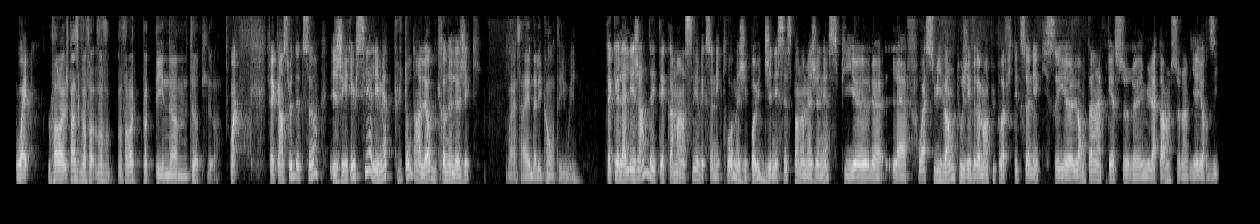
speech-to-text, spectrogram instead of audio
Ouais. Va falloir- je pense qu'il va, va- va falloir que tu les nommes toutes, là. Fait qu'ensuite de ça, j'ai réussi à les mettre plutôt dans l'ordre chronologique. Ouais, ça aide à les compter, oui. Fait que la légende était commencée avec Sonic 3, mais j'ai pas eu de Genesis pendant ma jeunesse. Puis euh, le- la fois suivante où j'ai vraiment pu profiter de Sonic, c'est euh, longtemps après sur euh, émulateur sur un vieil ordi.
